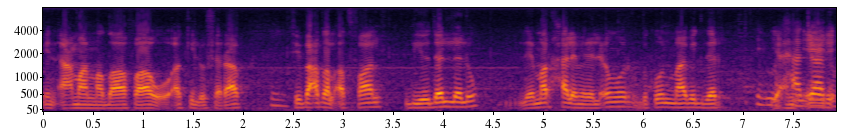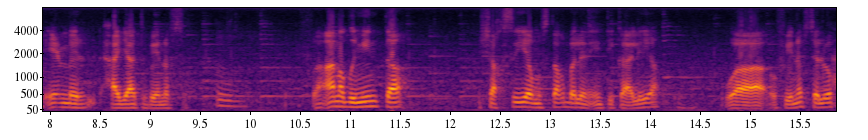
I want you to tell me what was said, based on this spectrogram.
من أعمال نظافة وأكل وشراب في بعض الأطفال بيدللوا لمرحلة من العمر بيكون ما بيقدر يعمل يعني حاجاته. يعمل حاجاته بنفسه. فأنا ضمنت شخصية مستقبلا انتقالية وفي نفس الوقت.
